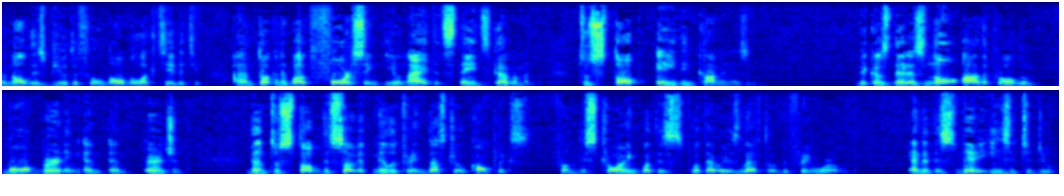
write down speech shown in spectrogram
and all this beautiful, noble activity. I'm talking about forcing United States government to stop aiding communism. Because there is no other problem more burning and, and urgent than to stop the Soviet military-industrial complex from destroying what is, whatever is left of the free world. And it is very easy to do.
